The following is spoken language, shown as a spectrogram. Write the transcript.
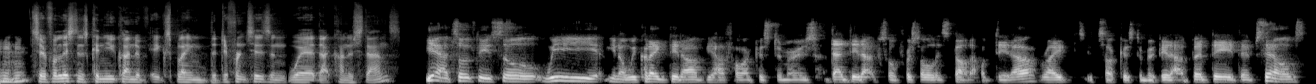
Mm-hmm. So, for listeners, can you kind of explain the differences and where that kind of stands? Yeah, absolutely. So we, you know, we collect data on behalf of our customers. That data, so first of all, it's not our data, right? It's our customer data, but they themselves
